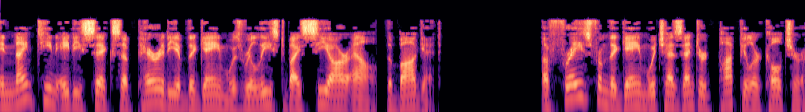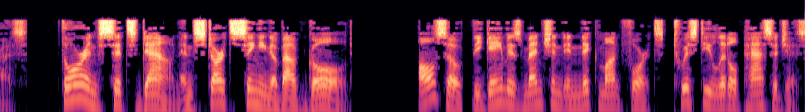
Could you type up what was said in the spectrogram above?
In 1986 a parody of the game was released by CRL, The Boggit. A phrase from the game which has entered popular culture is, Thorin sits down and starts singing about gold. Also, the game is mentioned in Nick Montfort's Twisty Little Passages,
